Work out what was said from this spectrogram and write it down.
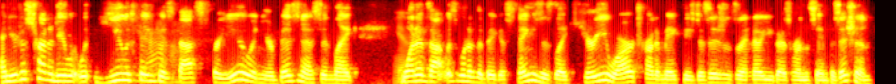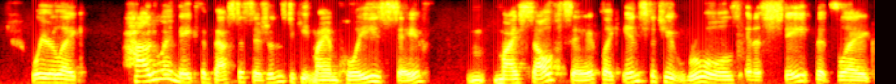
and you're just trying to do what, what you think Yeah. is best for you and your business and like Yeah. one of that was one of the biggest things is like here you are trying to make these decisions and i know you guys were in the same position where you're like how do i make the best decisions to keep my employees safe m- myself safe? Like institute rules in a state that's like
